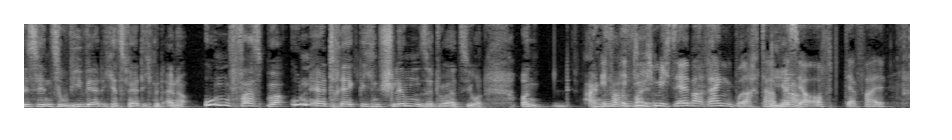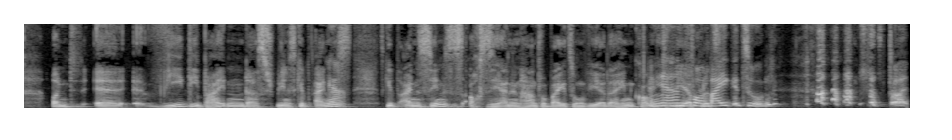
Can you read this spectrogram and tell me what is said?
bis hin zu, wie werde ich jetzt fertig mit einer unfassbar unerträglichen, schlimmen Situation. Und in, einfach, in die weil, ich mich selber reingebracht habe, Ja. ist ja oft der Fall. und äh, wie die beiden das spielen. Es gibt eines, Ja. es gibt eine Szene, es ist auch sehr an den Haaren vorbeigezogen, wie er da hinkommt. An den Haaren vorbeigezogen. ist das toll?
